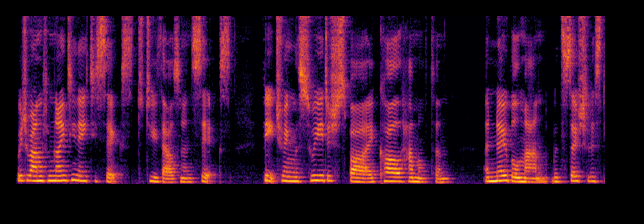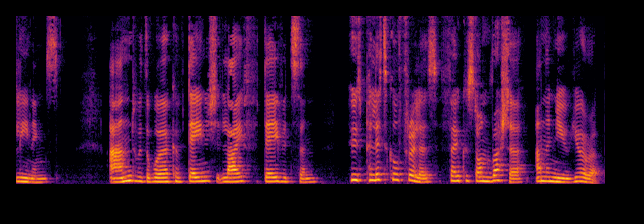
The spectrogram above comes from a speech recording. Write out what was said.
which ran from 1986 to 2006, featuring the Swedish spy Carl Hamilton, a nobleman with socialist leanings, and with the work of Danish Leif Davidsen, whose political thrillers focused on Russia and the New Europe,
